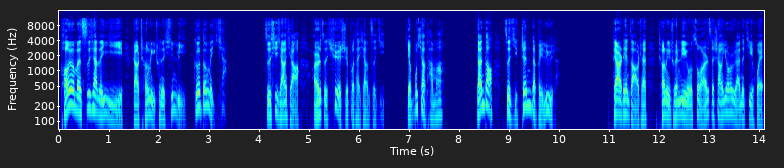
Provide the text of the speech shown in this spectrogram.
朋友们私下的意义让程立春的心里咯噔了一下。仔细想想，儿子确实不太像自己，也不像他妈，难道自己真的被绿了？第二天早晨，程立春利用送儿子上幼儿园的机会，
